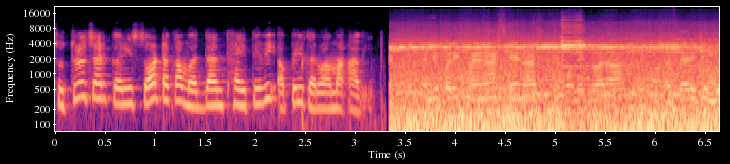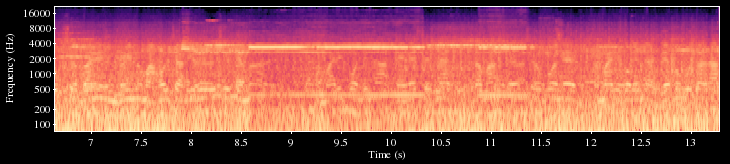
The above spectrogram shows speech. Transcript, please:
સૂત્રોચ્ચાર કરી સો ટકા મતદાન થાય તેવી અપીલ કરવામાં આવી. એમની પરીખ ફાઇન આર્ટ્સ એન્ડ દ્વારા અત્યારે જે લોકસભાની ચૂંટણીનો માહોલ ચાલી રહ્યો છે, તેમાં અમારી કોલેજના એનએસએસના અને અમારી કોલેજના અધ્યાપકો દ્વારા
